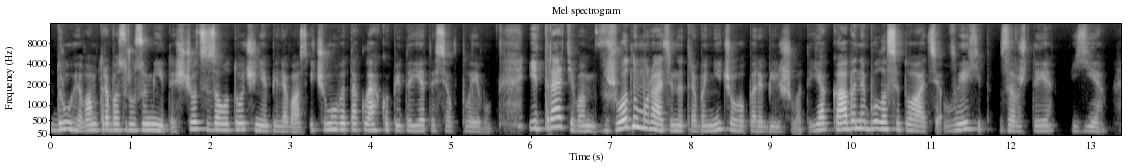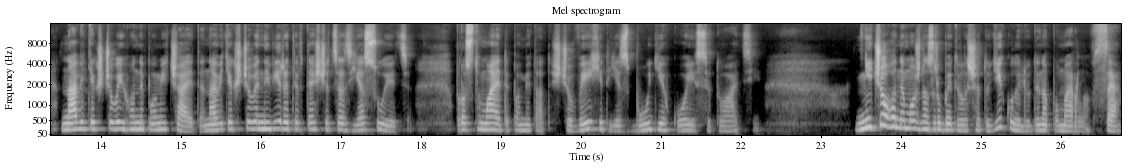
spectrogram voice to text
Друге, вам треба зрозуміти, що це за оточення біля вас і чому ви так легко піддаєтеся впливу. І третє, вам в жодному разі не треба нічого перебільшувати. Яка би не була ситуація, вихід завжди є. Навіть якщо ви його не помічаєте, навіть якщо ви не вірите в те, що це з'ясується. Просто маєте пам'ятати, що вихід є з будь-якої ситуації. Нічого не можна зробити лише тоді, коли людина померла. Все.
